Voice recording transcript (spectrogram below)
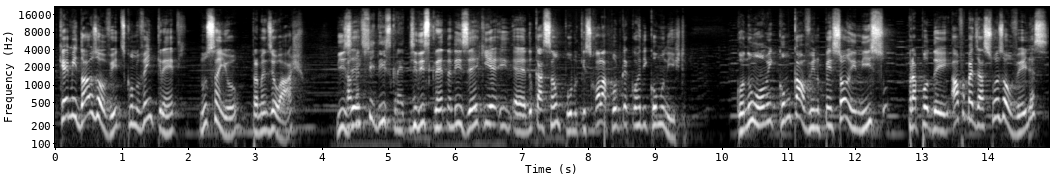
Porque me dói os ouvidos quando vem crente no Senhor, pelo menos eu acho, dizer Realmente se diz crente. se diz crente, né, dizer que é, é, educação pública, escola pública é coisa de comunista. Quando um homem como Calvino pensou nisso para poder alfabetizar suas ovelhas,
